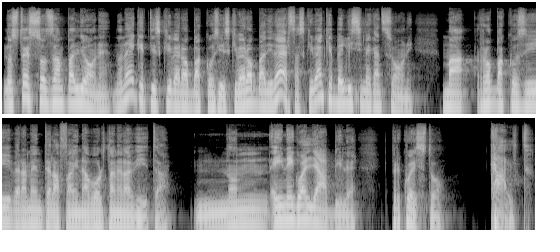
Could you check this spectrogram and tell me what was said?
Lo stesso Zampaglione non è che ti scrive roba così, scrive roba diversa, scrive anche bellissime canzoni, ma roba così veramente la fai una volta nella vita. non, è ineguagliabile. Per questo, cult.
